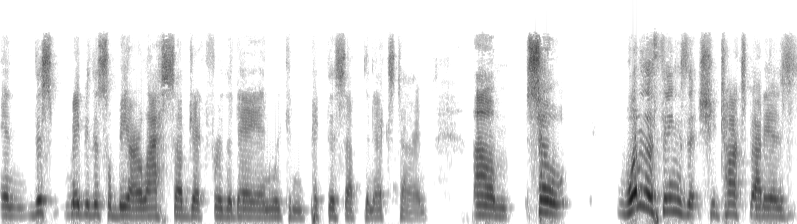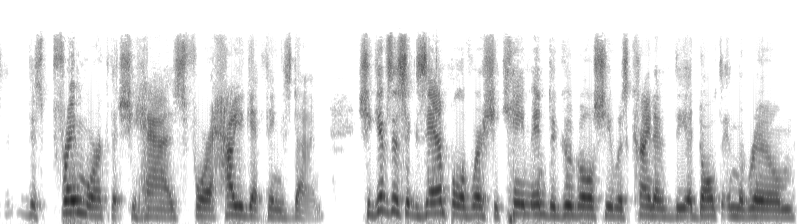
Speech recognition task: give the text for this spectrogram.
And this maybe this will be our last subject for the day, and we can pick this up the next time. Um, so, one of the things that she talks about is this framework that she has for how you get things done she gives this example of where she came into Google. She was kind of the adult in the room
